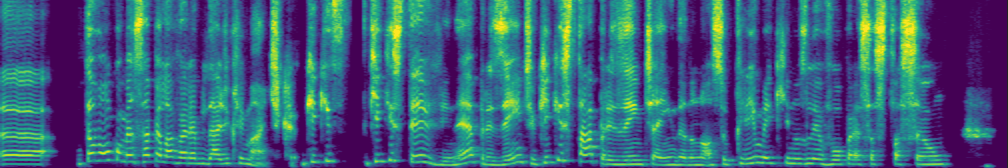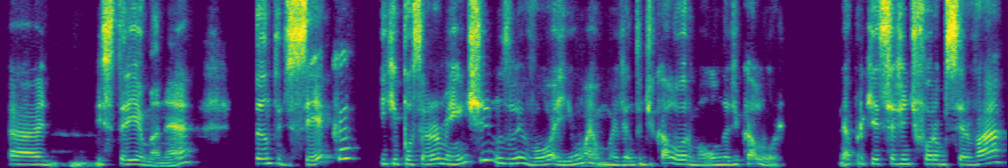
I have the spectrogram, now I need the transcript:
Uh, então vamos começar pela variabilidade climática. O que, que, que, que esteve né, presente, o que, que está presente ainda no nosso clima e que nos levou para essa situação uh, extrema, né? Tanto de seca e que posteriormente nos levou aí um, um evento de calor, uma onda de calor. Né? Porque se a gente for observar,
